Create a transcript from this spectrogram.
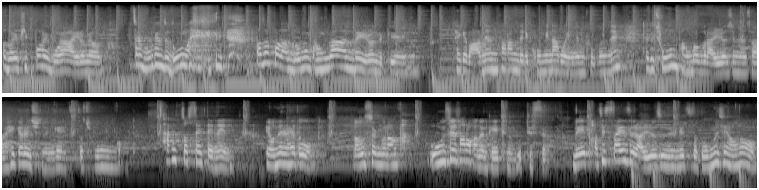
아, 너의 비법이 뭐야? 이러면 잘 모르겠는데 너무 많이 빠졌고 난 너무 건강한데 이런 느낌이에요. 되게 많은 사람들이 고민하고 있는 부분을 되게 좋은 방법을 알려주면서 해결해 주는 게 진짜 좋은 것 같아요. 살이 쪘을 때는 연애를 해도 남자친구랑 다 옷을 사러 가는 데이트는 못했어요. 내 바지 사이즈를 알려주는 게 진짜 너무 싫어서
